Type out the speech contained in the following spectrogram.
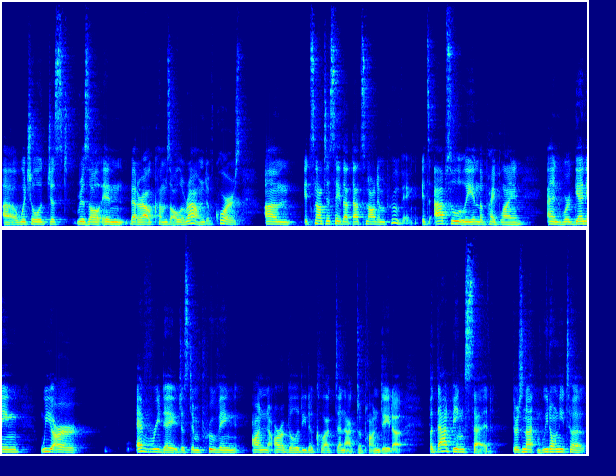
uh, which will just result in better outcomes all around of course. Um, it's not to say that that's not improving. It's absolutely in the pipeline and we're getting we are every day just improving on our ability to collect and act upon data. But that being said, there's not we don't need to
